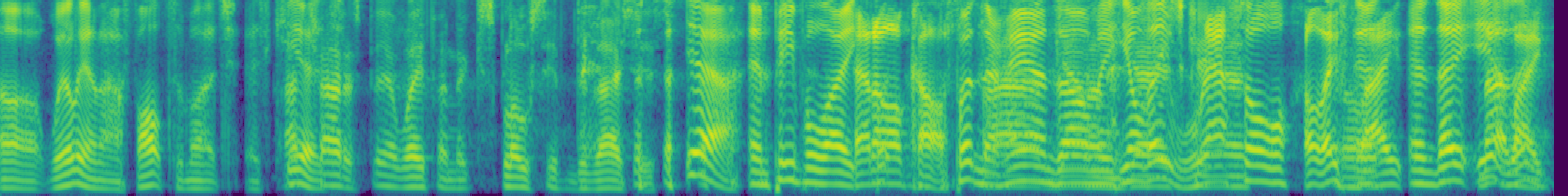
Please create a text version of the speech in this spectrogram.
uh, Willie and I fought so much as kids. I try to stay away from explosive devices. yeah, and people like at all costs. putting their Five hands on me. You know, they can. wrestle. oh, they fight. and they yeah, Not they- like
